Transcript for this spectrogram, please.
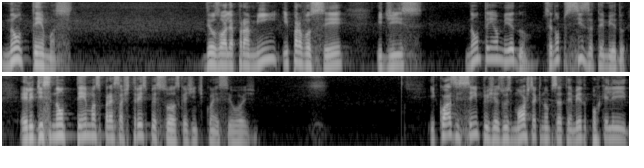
Não temas. Deus olha para mim e para você e diz: não tenha medo. Você não precisa ter medo. Ele disse: não temas para essas três pessoas que a gente conheceu hoje. E quase sempre Jesus mostra que não precisa ter medo porque ele,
